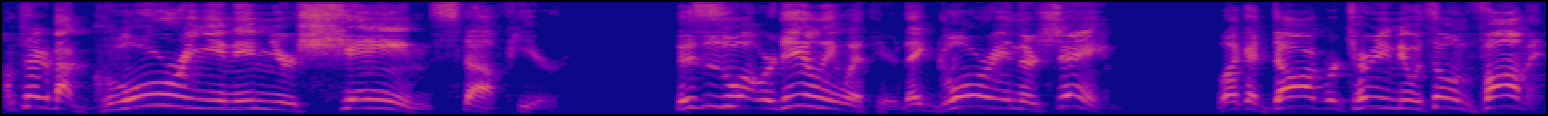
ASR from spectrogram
I'm talking about glorying in your shame stuff here. This is what we're dealing with here. They glory in their shame, like a dog returning to its own vomit.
